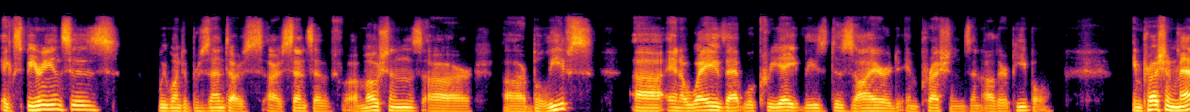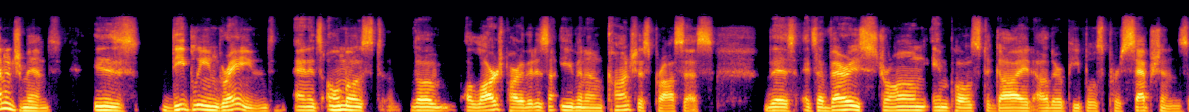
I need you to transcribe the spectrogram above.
experiences. We want to present our, our sense of emotions, our, our beliefs, uh, in a way that will create these desired impressions in other people. Impression management is deeply ingrained and it's almost the a large part of it is even an unconscious process this it's a very strong impulse to guide other people's perceptions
